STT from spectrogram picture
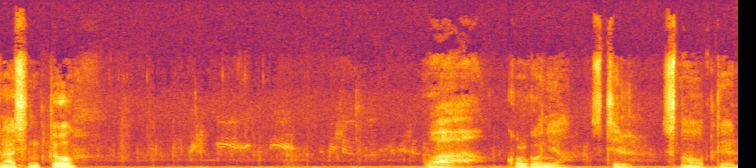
세나신도. 와, 골고니아. Up there.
